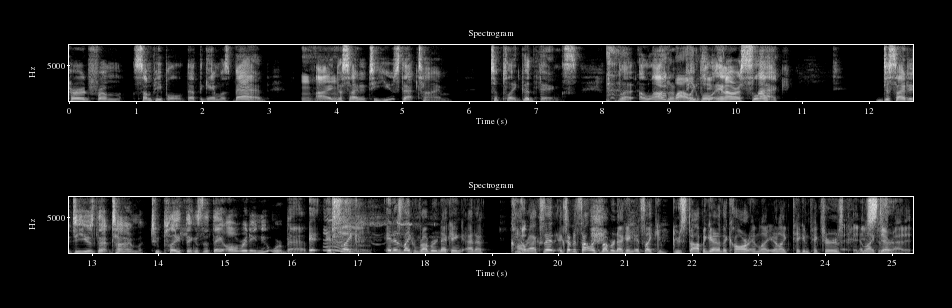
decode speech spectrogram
heard from some people that the game was bad, Mhm. I decided to use that time to play good things. But a lot of Wow, people in our Slack decided to use that time to play things that they already knew were bad. it, it's like hmm. it is like rubbernecking at a car Yep. accident, except it's not like rubbernecking. It's like you, you stop and get out of the car and like you're like taking pictures And you like stare at it.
